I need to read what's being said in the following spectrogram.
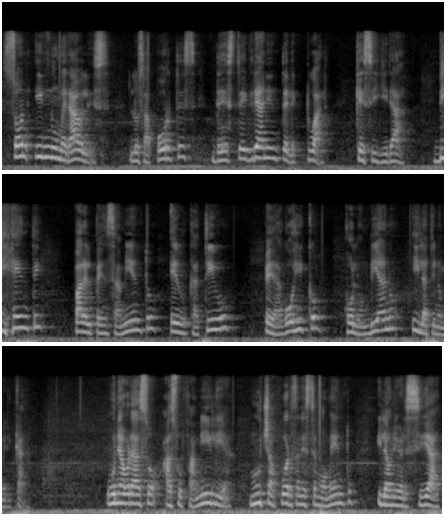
Son innumerables los aportes de este gran intelectual que seguirá vigente para el pensamiento educativo, pedagógico, colombiano y latinoamericano. Un abrazo a su familia, mucha fuerza en este momento y la Universidad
